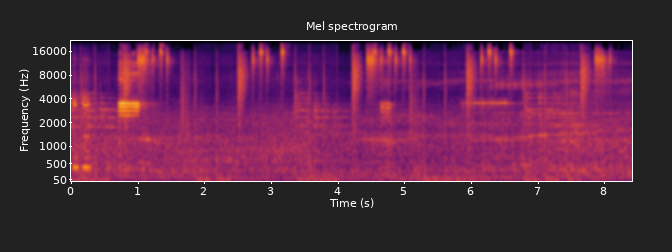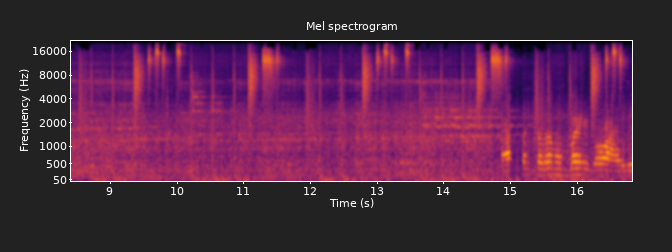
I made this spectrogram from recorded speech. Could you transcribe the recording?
người kết. सगळं मुंबई गोवा हायवे.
